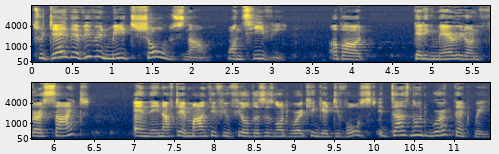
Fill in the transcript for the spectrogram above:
Today, they've even made shows now on TV about getting married on first sight. And then after a month, if you feel this is not working, get divorced. It does not work that way.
